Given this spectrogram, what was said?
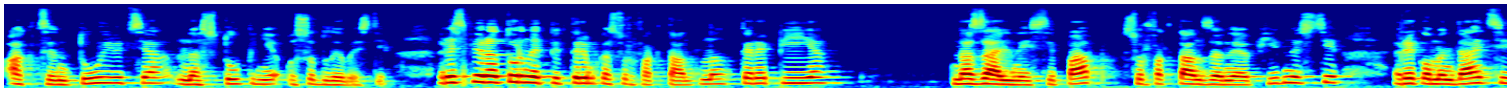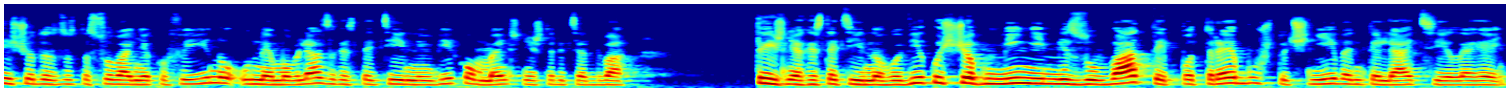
акцентуються наступні особливості: респіраторна підтримка сурфактантна терапія, назальний СІПАП, сурфактант за необхідності. Рекомендації щодо застосування кофеїну у немовля з гестаційним віком менш ніж 32 тижня гестаційного віку, щоб мінімізувати потребу в штучній вентиляції легень,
